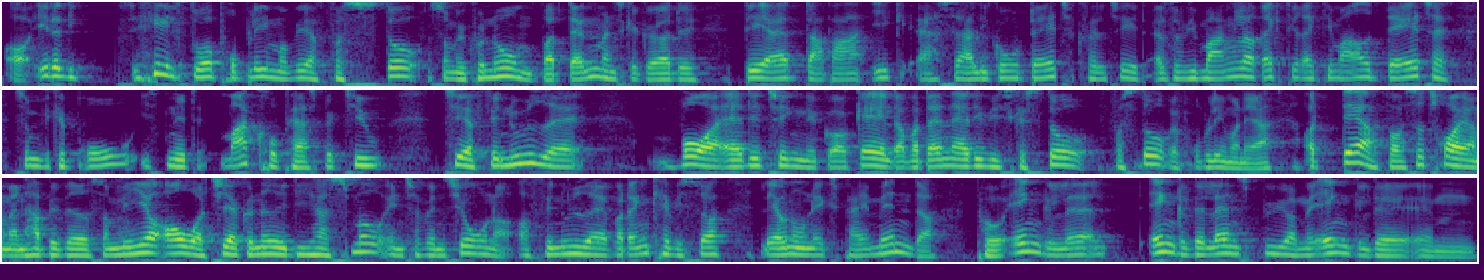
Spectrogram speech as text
Og et af de helt store problemer ved at forstå som økonom, hvordan man skal gøre det, det er, at der bare ikke er særlig god datakvalitet. Altså vi mangler rigtig, rigtig meget data, som vi kan bruge i sådan et makroperspektiv til at finde ud af, hvor er det tingene går galt, og hvordan er det, vi skal stå, forstå, hvad problemerne er. Og derfor så tror jeg, man har bevæget sig mere over til at gå ned i de her små interventioner og finde ud af, hvordan kan vi så lave nogle eksperimenter på enkelte, enkelte landsbyer med enkelte, øhm,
